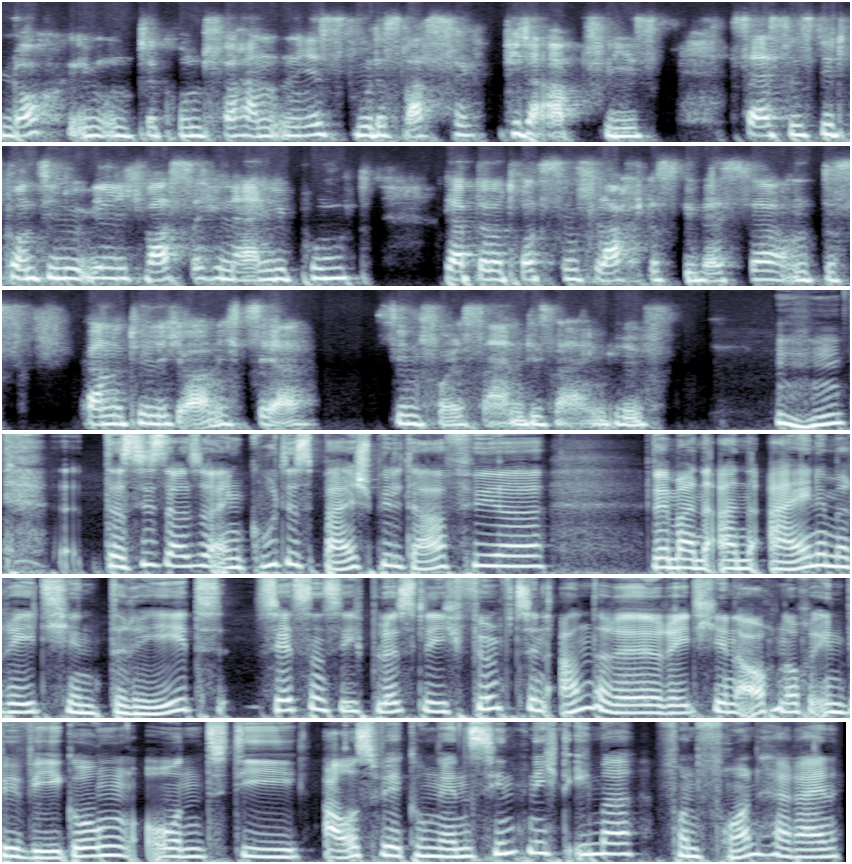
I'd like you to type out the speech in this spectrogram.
Loch im Untergrund vorhanden ist, wo das Wasser wieder abfließt. Das heißt, es wird kontinuierlich Wasser hineingepumpt, bleibt aber trotzdem flach, das Gewässer. Und das kann natürlich auch nicht sehr sinnvoll sein, dieser Eingriff. Mhm. Das ist also ein gutes Beispiel dafür, wenn man an einem Rädchen dreht, setzen sich plötzlich 15 andere Rädchen auch noch in Bewegung und die Auswirkungen sind nicht immer von vornherein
